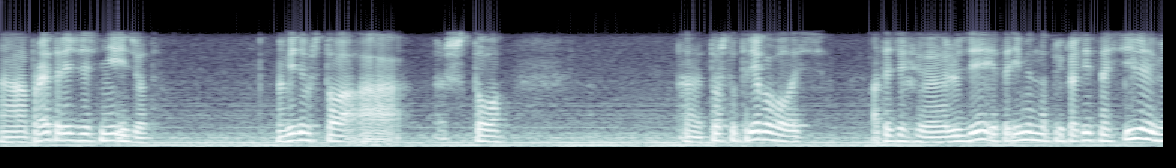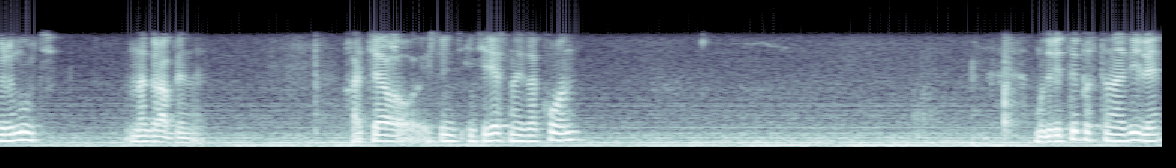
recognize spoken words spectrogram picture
про это речь здесь не идет. Мы видим, что, а, что э, то, что требовалось от этих э, людей, это именно прекратить насилие, вернуть награбленное. Хотя интересный закон. Мудрецы постановили,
